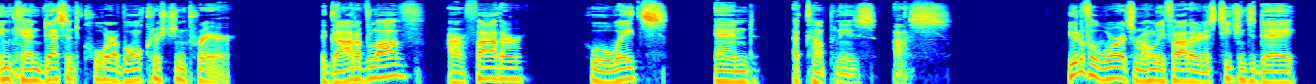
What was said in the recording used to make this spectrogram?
incandescent core of all Christian prayer. The God of love, our Father, who awaits and accompanies us. Beautiful words from our Holy Father in his teaching today,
